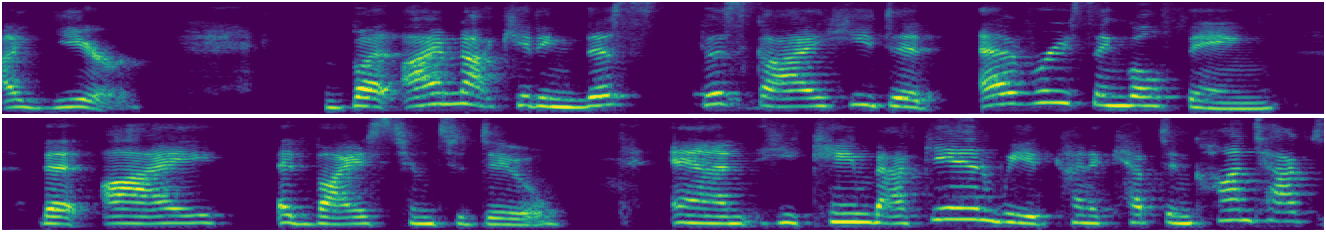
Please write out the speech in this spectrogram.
a year. But i'm not kidding. This this guy he did every single thing that i advised him to do. And he came back in. We had kind of kept in contact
